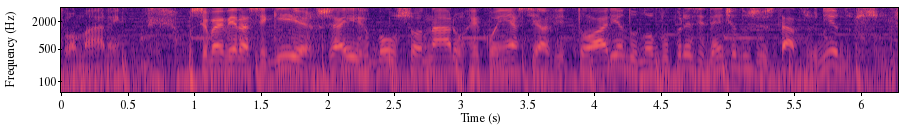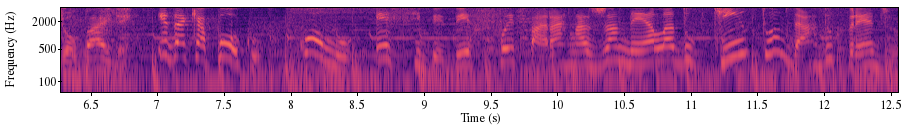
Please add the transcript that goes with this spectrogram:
Tomara, hein? Você vai ver a seguir: Jair Bolsonaro reconhece a vitória do novo presidente dos Estados Unidos, Joe Biden. E daqui a pouco, como esse bebê foi parar na janela do quinto andar do prédio.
